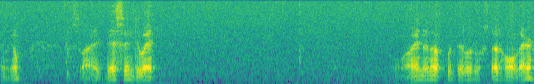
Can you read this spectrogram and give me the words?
There we go. Slide this into it. Line it up with the little stud hole there.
